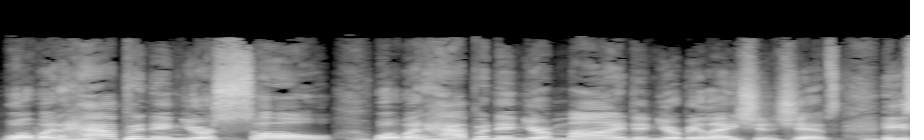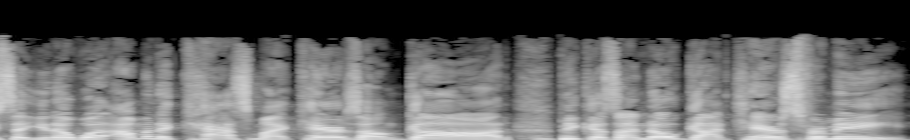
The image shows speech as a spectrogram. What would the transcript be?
What would happen in your soul? What would happen in your mind and your relationships? He said, you know what? I'm going to cast my cares on God because I know God cares for me.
